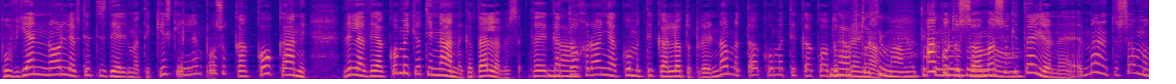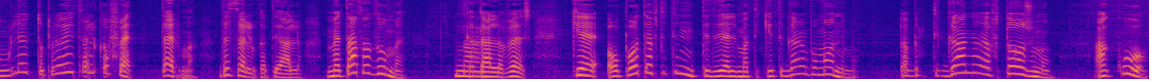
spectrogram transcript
που βγαίνουν όλοι αυτοί τη διαλυματική και λένε πόσο κακό κάνει. Δηλαδή, ακούμε και ό,τι να είναι, κατάλαβες. 100 Ναι. χρόνια ακούμε τι καλό το πρωινό, μετά ακούμε τι κακό το Ναι, αυτό πρωινό. θυμάμαι, τι Άκου καλό το το σώμα πρωινό. σου και τέλειωνε. Εμένα το σώμα μου λέει ότι το πρωί θέλω καφέ. Τέρμα. Δεν θέλω κάτι άλλο. Μετά θα δούμε. Ναι. Κατάλαβες. Και οπότε αυτή την, τη διαλυματική την κάνω από μόνη μου. Α, Την κάνει ο εαυτός μου. Ακούω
